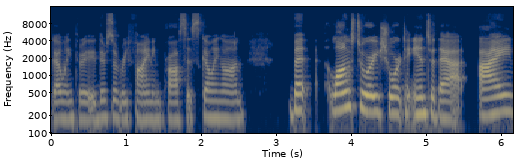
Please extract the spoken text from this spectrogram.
going through there's a refining process going on but long story short to answer that i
